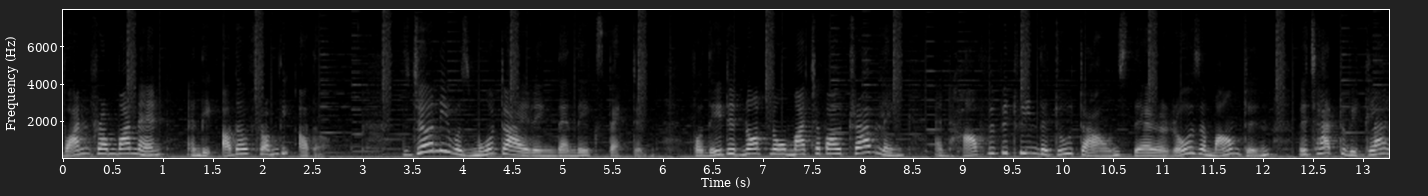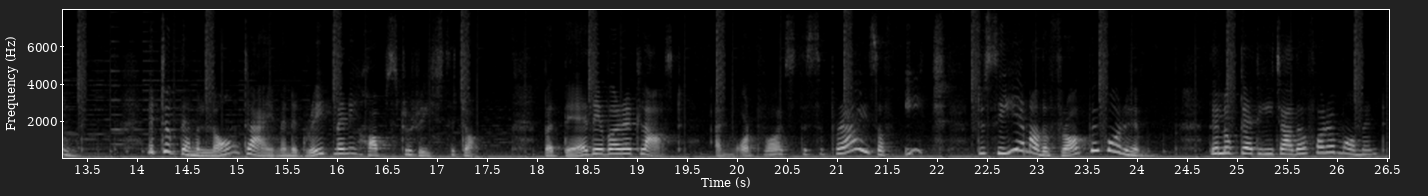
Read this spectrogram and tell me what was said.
one from one end and the other from the other. The journey was more tiring than they expected, for they did not know much about traveling, and halfway between the two towns there arose a mountain which had to be climbed. It took them a long time and a great many hops to reach the top. But there they were at last, and what was the surprise of each to see another frog before him! They looked at each other for a moment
